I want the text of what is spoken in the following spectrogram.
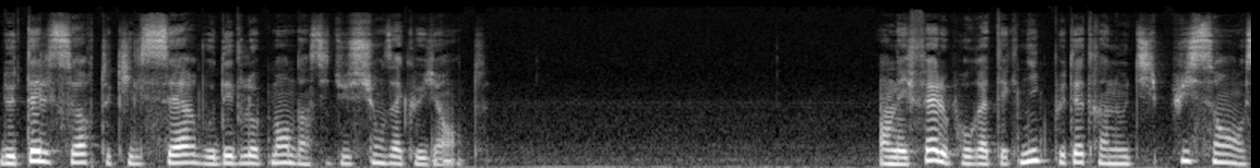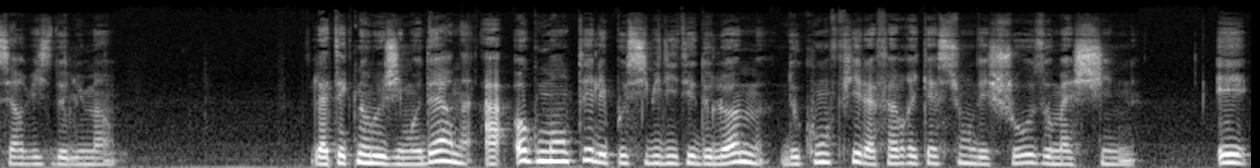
de telle sorte qu'il serve au développement d'institutions accueillantes. En effet, le progrès technique peut être un outil puissant au service de l'humain. La technologie moderne a augmenté les possibilités de l'homme de confier la fabrication des choses aux machines, et,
